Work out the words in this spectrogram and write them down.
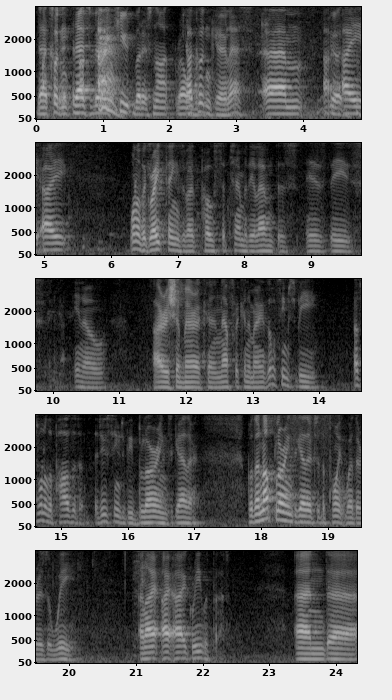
That's, couldn't- that's very cute, but it's not relevant. I relevant. couldn't care less. Um, I, Good. I, I, one of the great things about post September the 11th is, is these, you know, Irish American, African Americans, all seems to be, that's one of the positives. They do seem to be blurring together. But they're not blurring together to the point where there is a we. And I, I, I agree with that. And uh,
